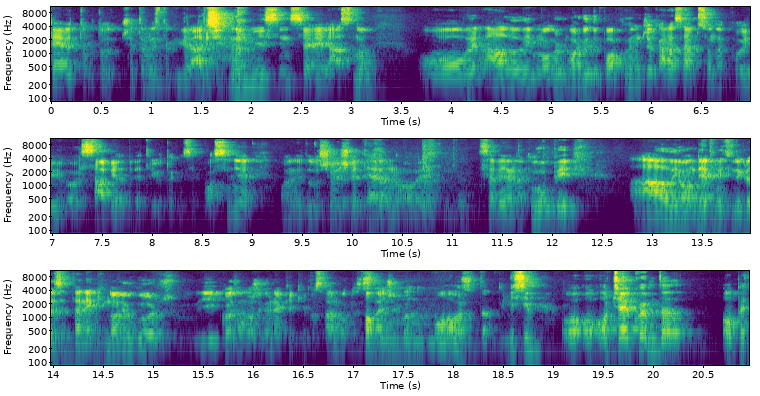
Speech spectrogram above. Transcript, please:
9. do 14. igrača, mislim, sve je jasno. Ove, ovaj, ali mogu, mogu da poklonim Jakara Samsona koji ovaj, sabija dve, tri utakmice poslednje. On je doduše već veteran ovaj, sedenja na klupi. Ali on definitivno igra za taj neki novi ugovor i ko zna možda ga neka ekipa stvarno uzme za pa, sledeće godine. Možda. Mislim, o, o, očekujem da opet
